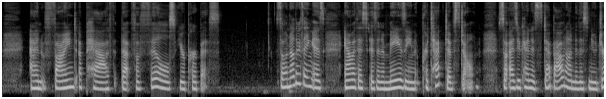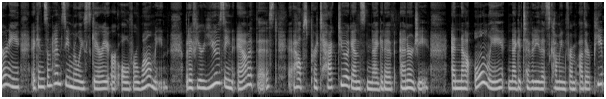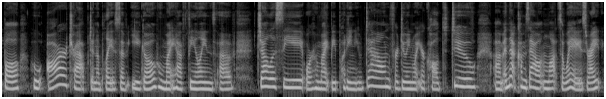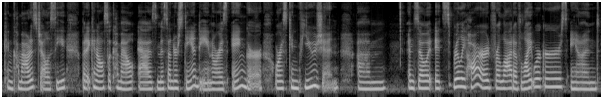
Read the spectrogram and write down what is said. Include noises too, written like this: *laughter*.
and find a path that fulfills your purpose. So, another thing is, amethyst is an amazing protective stone. So, as you kind of step out onto this new journey, it can sometimes seem really scary or overwhelming. But if you're using amethyst, it helps protect you against negative energy and not only negativity that's coming from other people who are trapped in a place of ego, who might have feelings of jealousy or who might be putting you down for doing what you're called to do. Um, and that comes out in lots of ways, right? It can come out as jealousy, but it can also come out as misunderstanding or as anger or as confusion. Um, and so it, it's really hard for a lot of light workers and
